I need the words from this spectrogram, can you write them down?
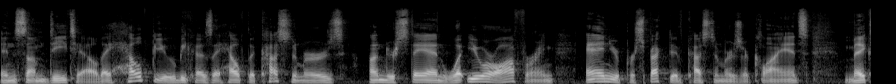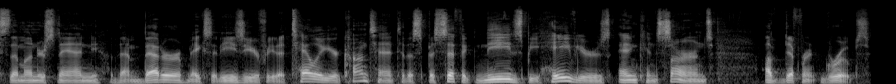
in some detail. They help you because they help the customers understand what you are offering and your prospective customers or clients, makes them understand them better, makes it easier for you to tailor your content to the specific needs, behaviors, and concerns of different groups.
